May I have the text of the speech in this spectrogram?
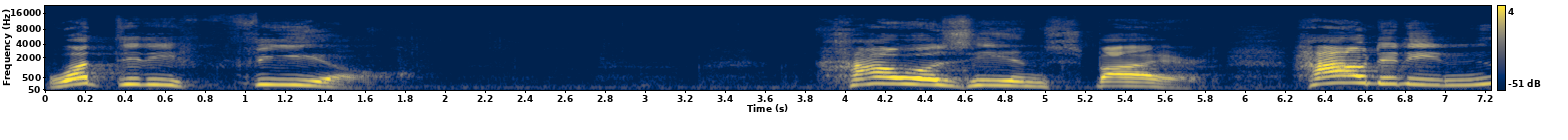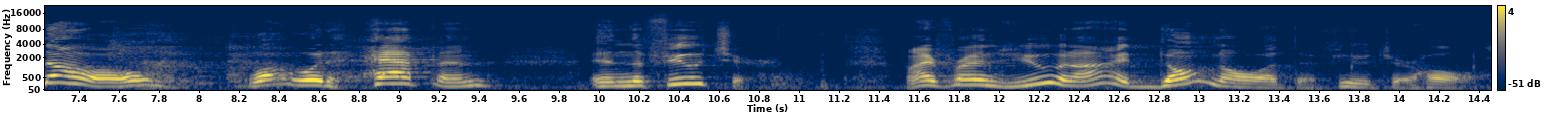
What did he feel? How was he inspired? How did he know what would happen in the future? My friends, you and I don't know what the future holds.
